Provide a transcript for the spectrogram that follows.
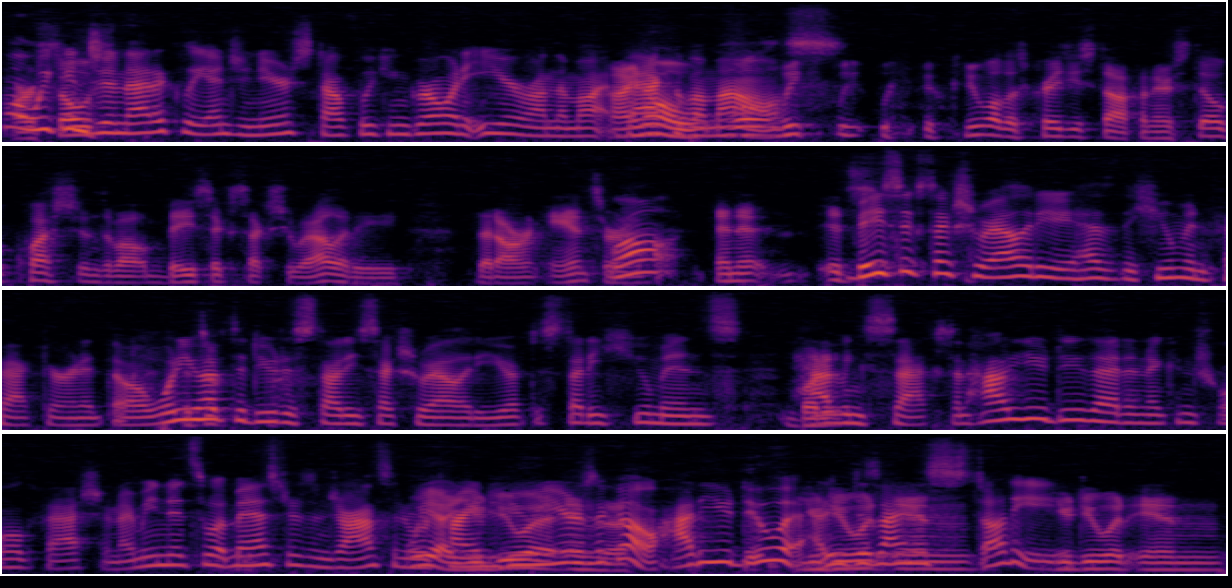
Well, we so can genetically engineer stuff. We can grow an ear on the mo- back know. of a mouse. Well, we, we, we can do all this crazy stuff, and there's still questions about basic sexuality that aren't answered. Well, and it it's Basic sexuality has the human factor in it, though. What do you It's a- have to do to study sexuality? You have to study humans But it- having sex, and how do you do that in a controlled fashion? I mean, it's what Masters and Johnson Well, were yeah, trying to do do, years in the- ago. How do you do it? how do you do design in, a study? You do it in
